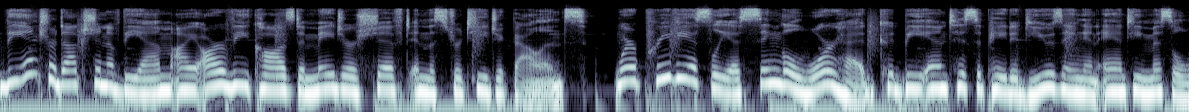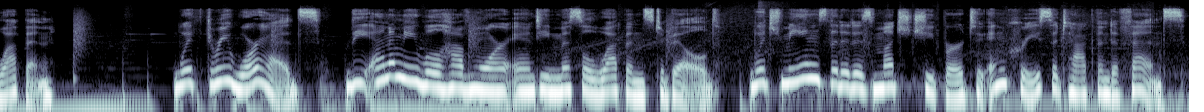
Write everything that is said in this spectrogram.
The introduction of the MIRV caused a major shift in the strategic balance, where previously a single warhead could be anticipated using an anti-missile weapon. With three warheads, the enemy will have more anti-missile weapons to build, which means that it is much cheaper to increase attack than defense.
